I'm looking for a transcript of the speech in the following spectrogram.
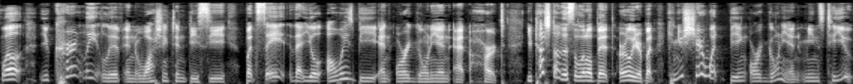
Well, you currently live in Washington, D.C., but say that you'll always be an Oregonian at heart. You touched on this a little bit earlier, but can you share what being Oregonian means to you?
